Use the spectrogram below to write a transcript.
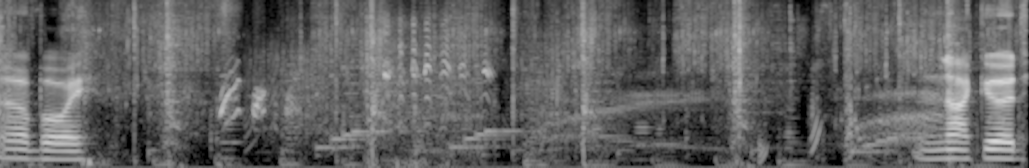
Oh boy. Not good.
